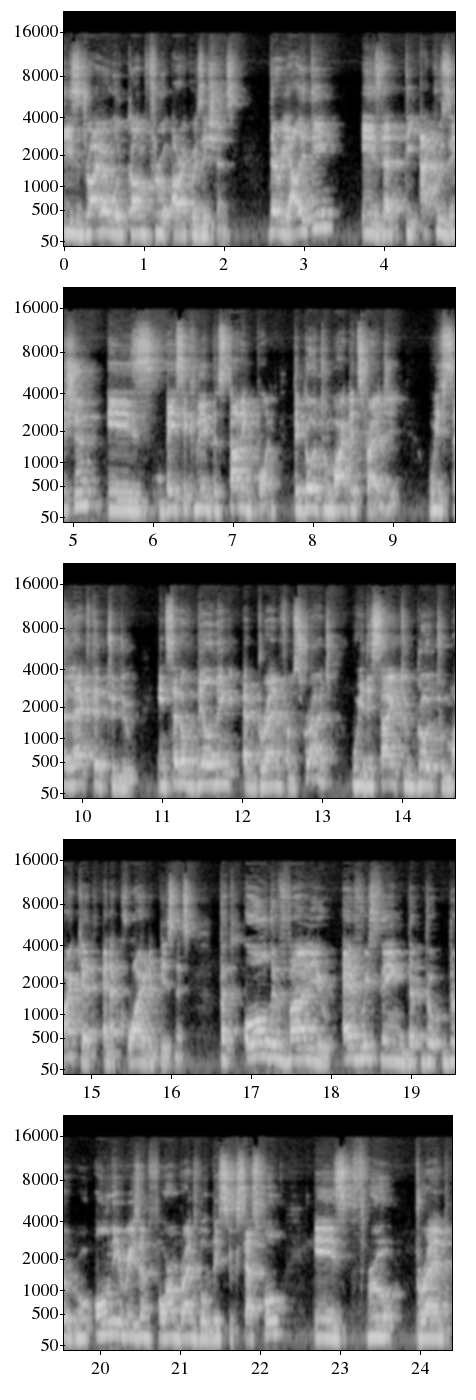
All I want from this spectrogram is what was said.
this driver will come through our acquisitions. The reality is that the acquisition is basically the starting point, the go to market strategy we've selected to do. Instead of building a brand from scratch, we decide to go to market and acquire the business. But all the value, everything, the, the, the only reason Forum Brands will be successful is through brand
